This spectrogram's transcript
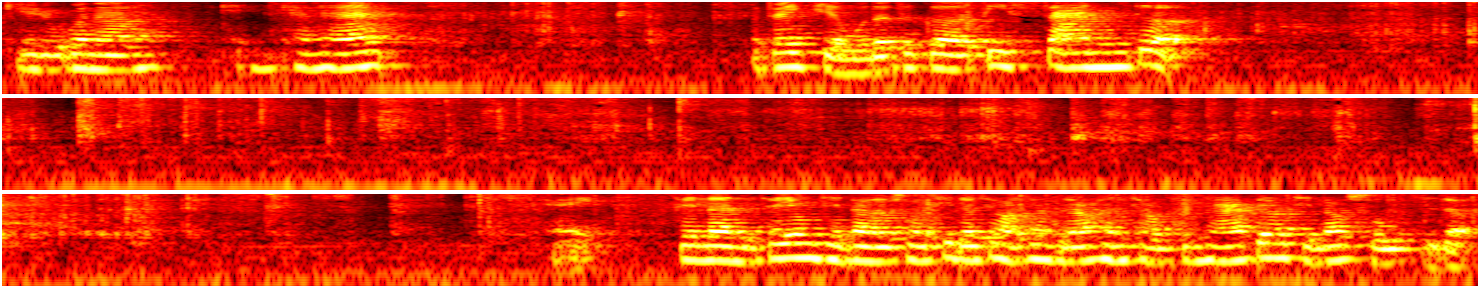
OK，如果呢，OK，你看看，我再剪我的这个第三个。所以呢，你在用剪刀的时候，记得像我这样子要很小心哈，不要剪到手指的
